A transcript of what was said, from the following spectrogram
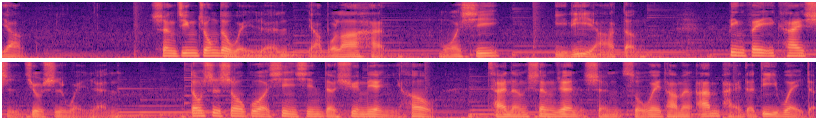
样。圣经中的伟人亚伯拉罕、摩西。以利亚等，并非一开始就是伟人，都是受过信心的训练以后，才能胜任神所为他们安排的地位的。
